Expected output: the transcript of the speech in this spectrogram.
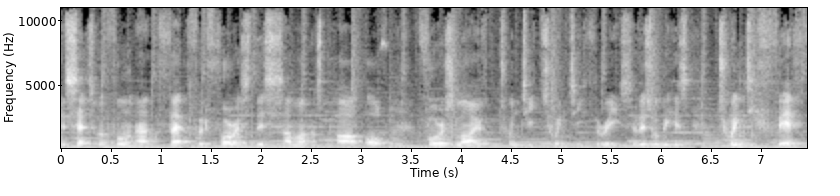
is set to perform at Thetford Forest this summer as part of Forest Live 2023. So this will be his 25th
